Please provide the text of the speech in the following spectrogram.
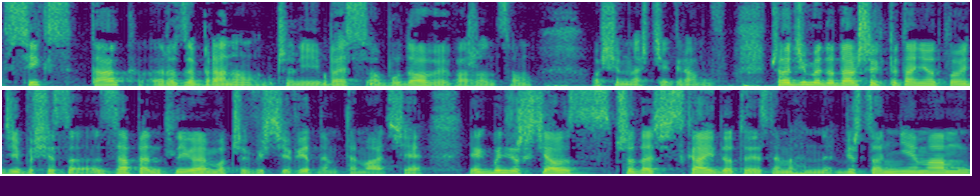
6, e, tak, rozebraną, czyli bez obudowy, ważącą 18 gramów. Przechodzimy do dalszych pytań i odpowiedzi, bo się zapętliłem oczywiście w jednym temacie. Jak będziesz chciał sprzedać Skydio, to jestem chętny. Wiesz co, nie mam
